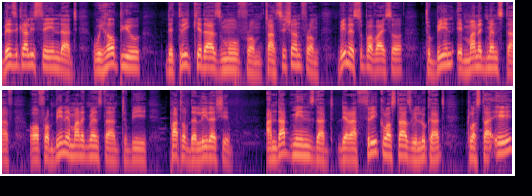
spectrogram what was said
Basically, saying that we help you the three cadres move from transition from being a supervisor to being a management staff or from being a management staff to be part of the leadership. And that means that there are three clusters we look at. Cluster A,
